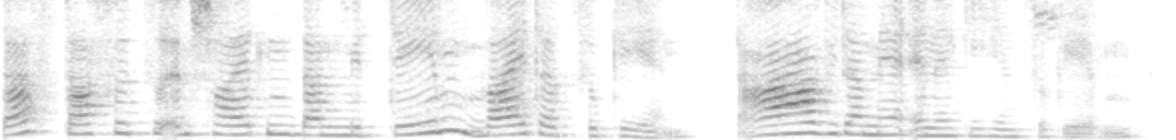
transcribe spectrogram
das dafür zu entscheiden, dann mit dem weiterzugehen, da wieder mehr Energie hinzugeben.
